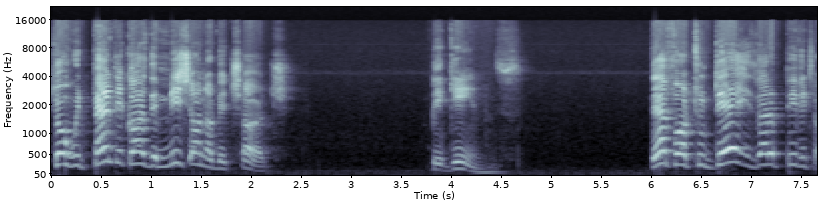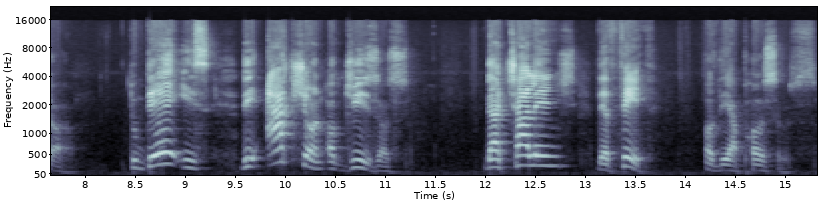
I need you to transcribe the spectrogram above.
So, with Pentecost, the mission of the church begins. Therefore, today is very pivotal. Today is the action of Jesus that challenged the faith of the apostles.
